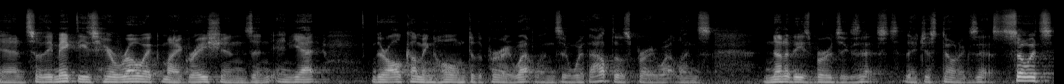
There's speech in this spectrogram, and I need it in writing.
and so they make these heroic migrations, and, and yet they're all coming home to the prairie wetlands. And without those prairie wetlands, none of these birds exist. They just don't exist. So it's,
